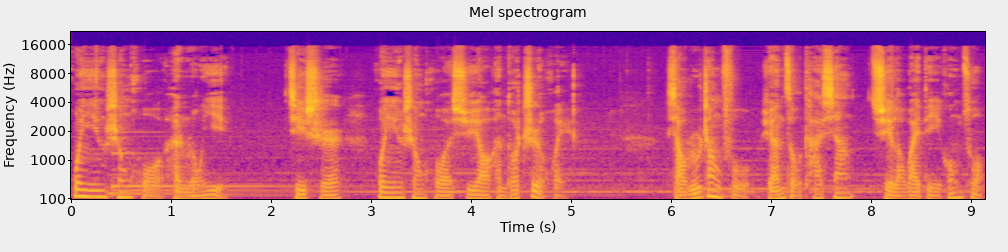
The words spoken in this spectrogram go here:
婚姻生活很容易，其实婚姻生活需要很多智慧。小茹丈夫远走他乡，去了外地工作，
